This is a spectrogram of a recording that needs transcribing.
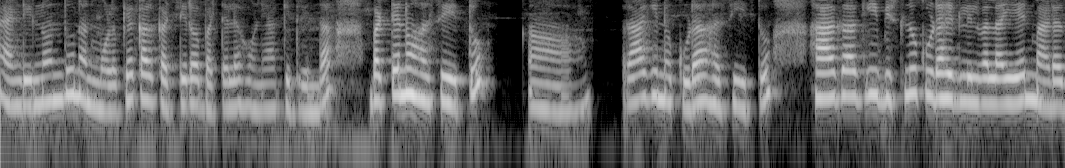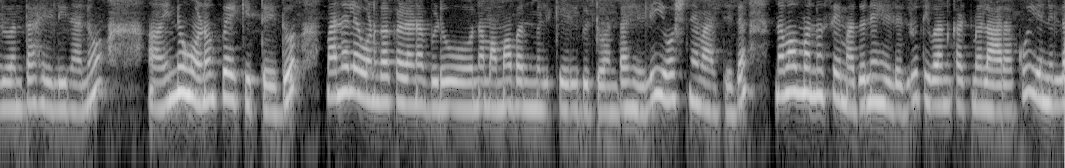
ಆ್ಯಂಡ್ ಇನ್ನೊಂದು, ನಾನು ಮೊಳಕೆ ಕಾಳು ಕಟ್ಟಿರೋ ಬಟ್ಟೆಲೆ ಹೊಣೆ ಹಾಕಿದ್ರಿಂದ ಬಟ್ಟೆನೂ ಹಸಿ ಇತ್ತು. ರಾಗಿನೂ ಕೂಡ ಹಸಿ ಇತ್ತು. ಹಾಗಾಗಿ ಬಿಸಿಲು ಕೂಡ ಇರಲಿಲ್ವಲ್ಲ, ಏನು ಮಾಡೋದು ಅಂತ ಹೇಳಿ ನಾನು ಇನ್ನೂ ಒಣಗಬೇಕಿತ್ತು ಇದು. ಮನೇಲೇ ಒಣಗಾಕೊಳ್ಳೋಣ ಬಿಡು ನಮ್ಮಮ್ಮ ಬಂದಮೇಲೆ ಕೇಳಿಬಿಟ್ಟು ಅಂತ ಹೇಳಿ ಯೋಚನೆ ಮಾಡ್ತಿದ್ದೆ. ನಮ್ಮಮ್ಮನೂ ಸೇಮ್ ಅದನ್ನೇ ಹೇಳಿದರು. ದಿವಾನ್ ಕಟ್ಟ ಮೇಲೆ ಆರಾಕು ಏನಿಲ್ಲ,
